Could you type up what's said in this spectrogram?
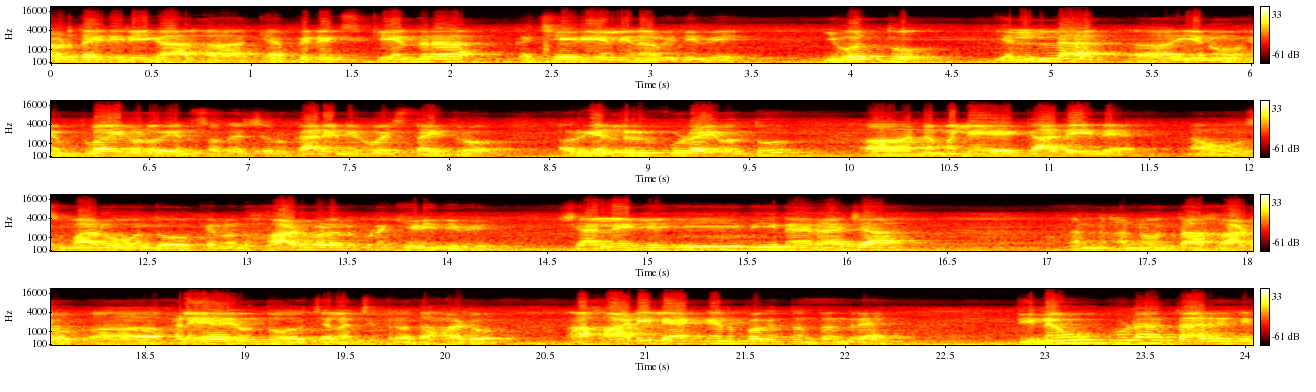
ನೋಡ್ತಾ ಇದ್ದೀರಿ. ಈಗ ಕ್ಯಾಪಿನೆಕ್ಸ್ ಕೇಂದ್ರ ಕಚೇರಿಯಲ್ಲಿ ನಾವಿದ್ದೀವಿ. ಇವತ್ತು ಎಲ್ಲ ಏನು ಎಂಪ್ಲಾಯಿಗಳು ಏನು ಸದಸ್ಯರು ಕಾರ್ಯನಿರ್ವಹಿಸ್ತಾ ಇದ್ರು. ಅವ್ರಿಗೆಲ್ಲರಿಗೂ ಕೂಡ ಇವತ್ತು ನಮ್ಮಲ್ಲಿ ಗಾದೆ ಇದೆ. ನಾವು ಸುಮಾರು ಒಂದು, ಕೆಲವೊಂದು ಹಾಡುಗಳನ್ನು ಕೂಡ ಕೇಳಿದ್ದೀವಿ. ಶಾಲೆಗೆ ಈ ದಿನ ರಜಾ ಅನ್ ಅನ್ನುವಂಥ ಹಾಡು ಹಳೆಯ ಒಂದು ಚಲನಚಿತ್ರದ ಹಾಡು. ಆ ಹಾಡಿಲ್ಲಿ ಯಾಕೆ ನೆನಪಾಗುತ್ತಂತಂದ್ರೆ ದಿನವೂ ಕೂಡ ಕಾರ್ಯನಿ,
